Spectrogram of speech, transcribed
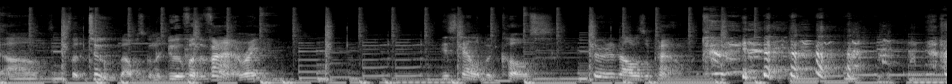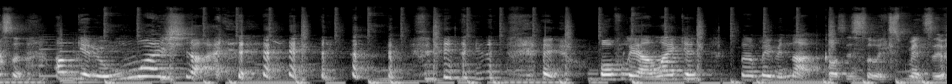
um, for the tube. I was gonna do it for the vine, right? This halibut costs $30 a pound. so I'm getting one shot. hey, hopefully I like it, but maybe not because it's so expensive.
